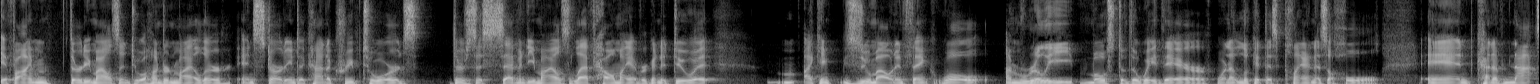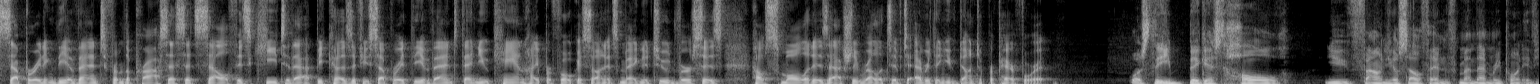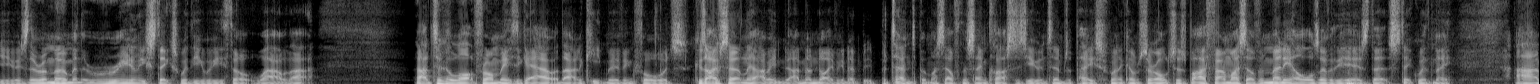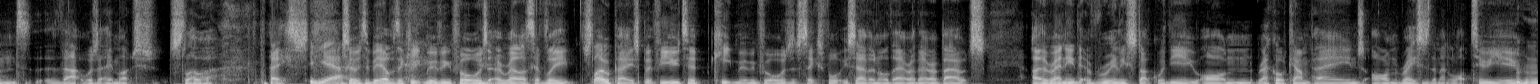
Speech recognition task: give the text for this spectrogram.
if I'm 30 miles into a 100 miler and starting to kind of creep towards there's this 70 miles left. How am I ever going to do it? I can zoom out and think, well, I'm really most of the way there when I look at this plan as a whole. And kind of not separating the event from the process itself is key to that because if you separate the event, then you can hyper focus on its magnitude versus how small it is actually relative to everything you've done to prepare for it. What's the biggest hole you've found yourself in from a memory point of view? Is there a moment that really sticks with you where you thought, wow, that that took a lot from me to get out of that and keep moving forwards. Because I've certainly, I mean, I'm not even going to pretend to put myself in the same class as you in terms of pace when it comes to ultras, but I found myself in many holes over the years that stick with me. And that was a much slower pace. Yeah. So to be able to keep moving forwards at a relatively slow pace, but for you to keep moving forwards at 647 or there or thereabouts, are there any that have really stuck with you on record campaigns, on races that meant a lot to you? Mm-hmm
